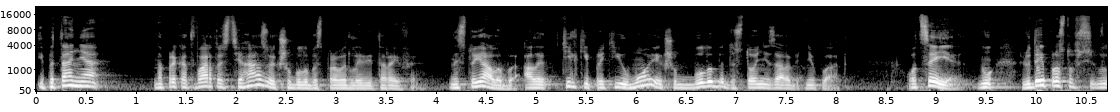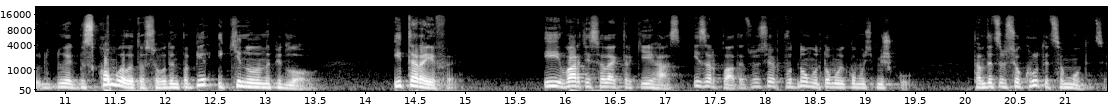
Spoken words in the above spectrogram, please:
І питання, наприклад, вартості газу, якщо були б справедливі тарифи, не стояло би, але тільки при тій умові, якщо були б достойні заробітні плати. Оце є. Ну, людей просто ну, якби скомвали це все в один папір і кинули на підлогу. І тарифи, і вартість електрики, і газ, і зарплати. Це все як в одному тому якомусь мішку. Там, де це все крутиться, мутиться.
